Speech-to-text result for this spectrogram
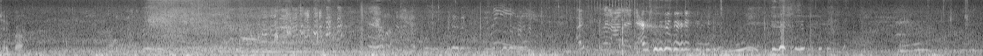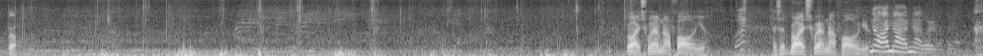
Shit, bro. I slid on it there. Bro. Bro, I swear I'm not following you. What? I said, bro, I swear I'm not following you. no, I'm not. I'm not worried about that.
